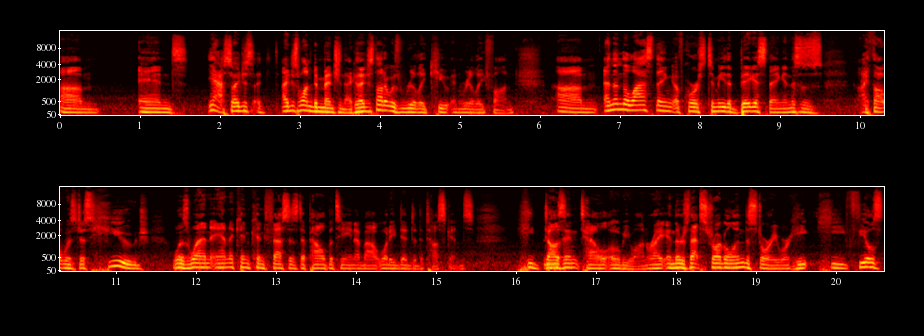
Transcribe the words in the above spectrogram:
Um, and yeah, so I just I just wanted to mention that because I just thought it was really cute and really fun. Um, and then the last thing, of course, to me the biggest thing, and this is I thought was just huge, was when Anakin confesses to Palpatine about what he did to the Tuskens. He doesn't tell Obi Wan, right? And there's that struggle in the story where he he feels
